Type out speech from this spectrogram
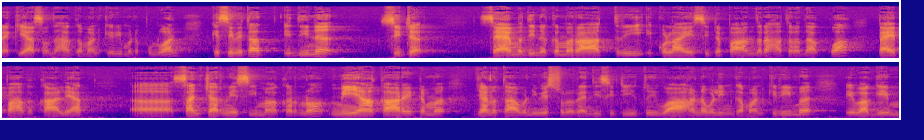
රැකියා සඳහා ගමන් කිරීමට පුළුවන්. කෙසේ වෙතත් එදින සිට සෑම දිනකම රාත්‍රී 11 සිට පාන්දර 4 දක්වා පැය 5ක කාලයක් සංචරණය සීමා කරනවා. මේ ආකාරයටම ජනතාව නිවෙස්වල රැඳී සිටිය යුතුයි. වාහන වලින් ගමන් කිරීම ඒ වගේම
